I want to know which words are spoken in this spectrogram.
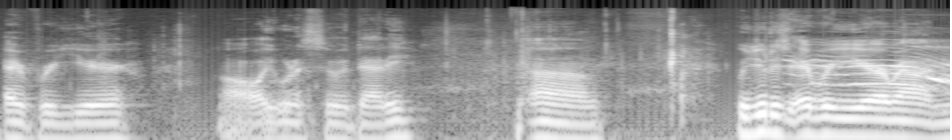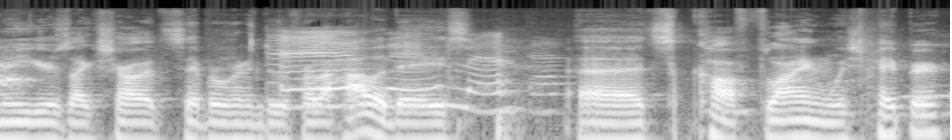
every year. Oh, you want to sit with Daddy? Um, we do this every year around New Year's, like Charlotte said. But we're gonna do it for the holidays. Uh, it's called flying wish paper.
